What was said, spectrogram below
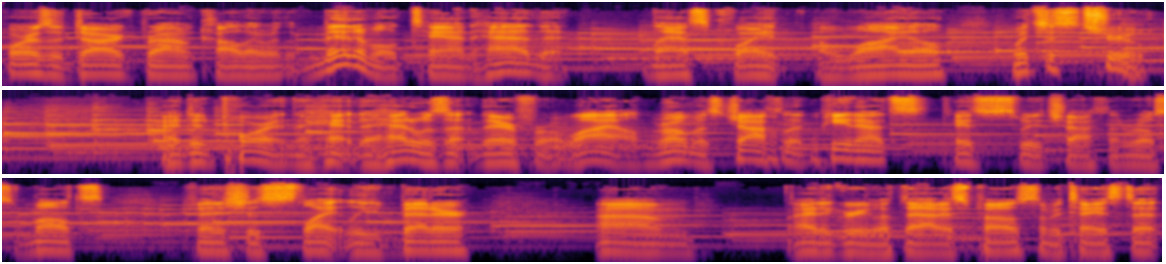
Pours a dark brown color with a minimal tan head that lasts quite a while, which is true. I did pour it, and the head the head was up there for a while. Aromas chocolate and peanuts, tastes of sweet chocolate roasted malts, finishes slightly bitter. Um, I'd agree with that, I suppose. Let me taste it.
